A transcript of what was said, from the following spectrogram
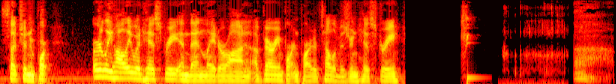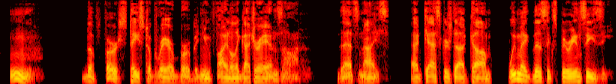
such an important early Hollywood history, and then later on, a very important part of television history. Mmm. The first taste of rare bourbon you finally got your hands on. That's nice. At Caskers.com, we make this experience easy.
